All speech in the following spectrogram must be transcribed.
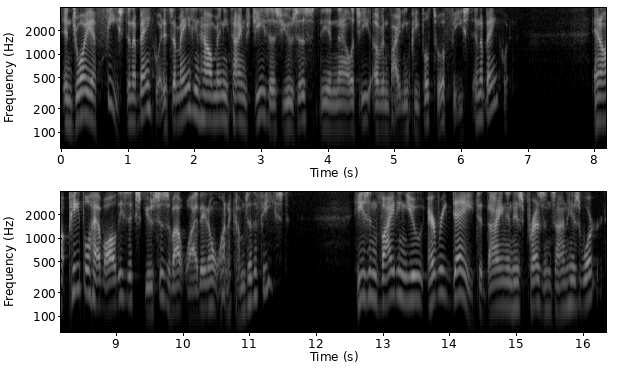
enjoy a feast and a banquet. It's amazing how many times Jesus uses the analogy of inviting people to a feast and a banquet. And people have all these excuses about why they don't want to come to the feast. He's inviting you every day to dine in His presence on His Word.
